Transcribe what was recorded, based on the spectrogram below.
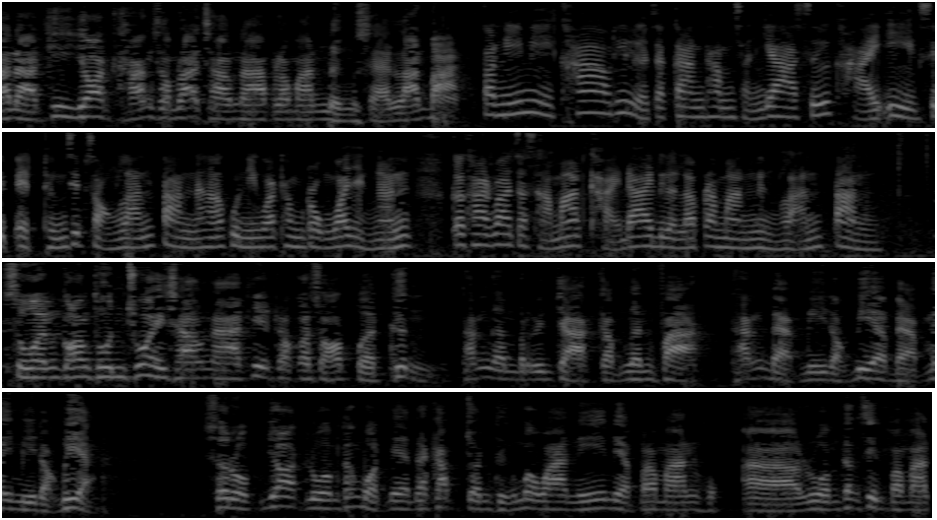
ขณะที่ยอดค้างชำระชาวนาประมาณ 1 0 0 0 0แสนล้านบาท ตอนนี้มีข้าวที่เหลือจากการทำสัญญาซื้อขายอีก 11ถึง12 ล้านตันนะคะ คุณนิวัฒน์ทำรงว่าอย่างนั้น ก็คาดว่าจะสามารถขายได้เดือนละประมาณ 1 ล้านตัน ส่วนกองทุนช่วยชาวนาที่ทกสเปิดขึ้น ทั้งเงินบริจาคกับเงินฝาก ทั้งแบบมีดอกเบี้ย แบบไม่มีดอกเบี้ย สรุปยอดรวมทั้งหมดเนี่ยนะครับจนถึงเมื่อวานนี้เนี่ยประมาณหกอ่ารวมทั้งสิ้นประมาณ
